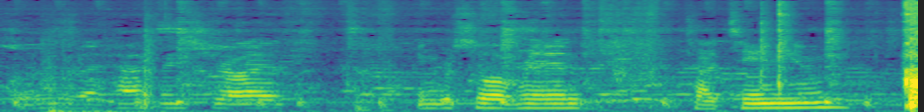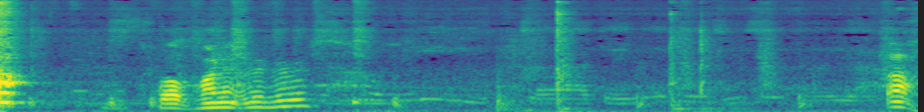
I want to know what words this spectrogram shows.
So this is a half inch drive Ingersoll Rand titanium 1200 reverse. Ah,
